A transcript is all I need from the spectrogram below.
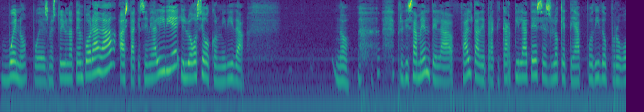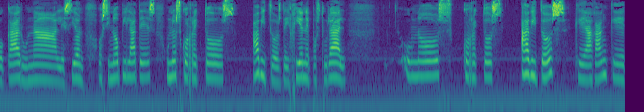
bueno, pues me estoy una temporada hasta que se me alivie y luego sigo con mi vida. No, precisamente la falta de practicar pilates es lo que te ha podido provocar una lesión o si no pilates, unos correctos hábitos de higiene postural, unos correctos hábitos que hagan que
